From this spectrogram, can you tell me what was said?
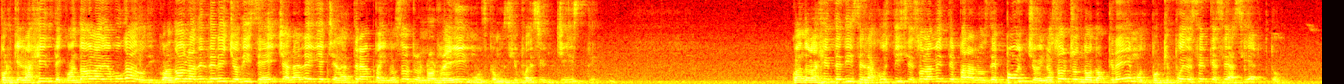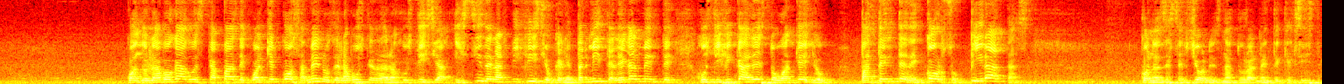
Porque la gente cuando habla de abogados y cuando habla del derecho dice echa la ley, echa la trampa y nosotros nos reímos como si fuese un chiste. Cuando la gente dice la justicia es solamente para los de poncho y nosotros no lo creemos porque puede ser que sea cierto cuando el abogado es capaz de cualquier cosa menos de la búsqueda de la justicia y sí del artificio que le permite legalmente justificar esto o aquello, patente de corso, piratas, con las excepciones naturalmente que existen.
